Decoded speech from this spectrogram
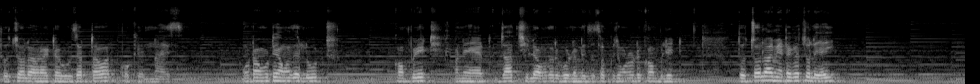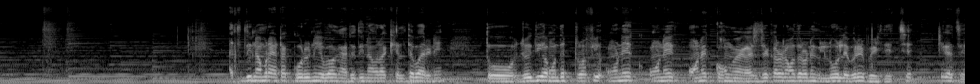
তো চলো, আমরা একটা উজার টাওয়ার ওকে নাইস মোটামুটি আমাদের লুট কমপ্লিট মানে যা ছিল আমাদের গোল্ডেন লিজে সব কিছু মোটামুটি কমপ্লিট তো চলো আমি এটাকে চলে যাই। এতদিন আমরা এটা করিনি এবং এতদিন আমরা খেলতে পারিনি। তো যদিও আমাদের ট্রফি অনেক অনেক অনেক কম হয়ে গেছে, যে কারণে আমাদের অনেক লো লেভেলে ভেজ দিচ্ছে, ঠিক আছে?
